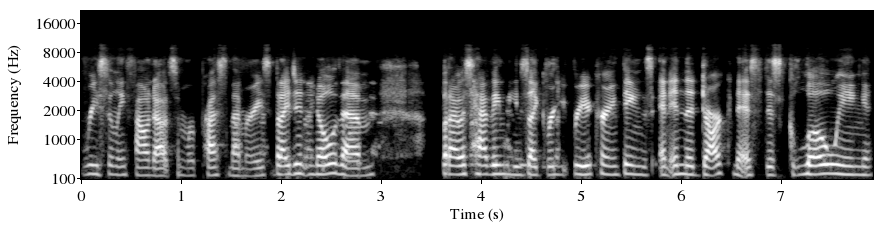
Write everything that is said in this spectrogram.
recently found out some repressed memories but i didn't know them but i was having these like re- reoccurring things. And in the darkness this glowing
